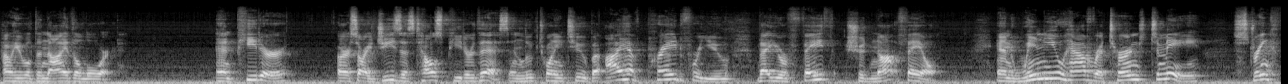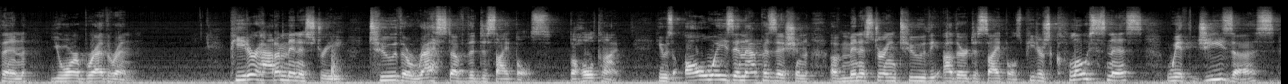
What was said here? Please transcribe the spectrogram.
how he will deny the Lord. And Peter, or sorry, Jesus tells Peter this in Luke 22 But I have prayed for you that your faith should not fail. And when you have returned to me, strengthen your brethren. Peter had a ministry to the rest of the disciples the whole time. He was always in that position of ministering to the other disciples. Peter's closeness with Jesus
